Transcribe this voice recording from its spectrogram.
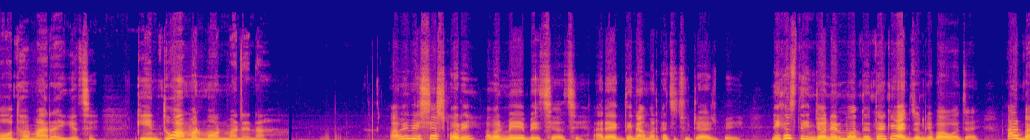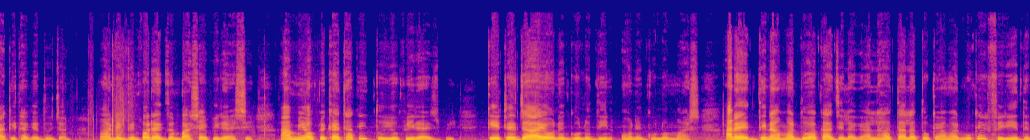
বোধ হয় মারাই গেছে। কিন্তু আমার মন মানে না। আমি বিশ্বাস করি, আমার মেয়ে বেঁচে আছে আর একদিন আমার কাছে ছুটে আসবে নিখোঁজ তিনজনের মধ্যে থেকে একজনকে পাওয়া যায় আর বাকি থাকে দুজন। অনেকদিন পর একজন বাসায় ফিরে আসে। আমি অপেক্ষায় থাকি, তুইও ফিরে আসবি। কেটে যায় অনেকগুলো দিন, অনেকগুলো মাস। আর একদিন আমার দোয়া কাজে লাগে। আল্লাহ তালা তোকে আমার বুকে ফিরিয়ে দেন।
